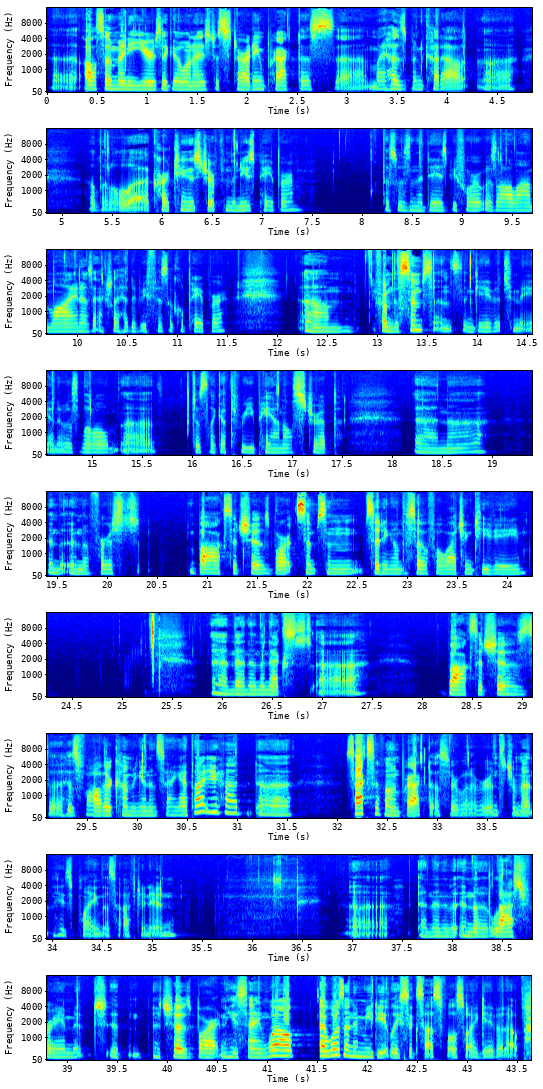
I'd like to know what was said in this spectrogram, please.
Uh, also, many years ago, when I was just starting practice, uh, my husband cut out uh, a little uh, cartoon strip from the newspaper. This was in the days before it was all online. It was actually had to be physical paper um, from The Simpsons and gave it to me. And it was a little, uh, just like a three-panel strip. And in the in the first box, it shows Bart Simpson sitting on the sofa watching TV. And then in the next uh, box, it shows uh, his father coming in and saying, I thought you had uh, saxophone practice or whatever instrument he's playing this afternoon. Uh, and then in the, in the last frame, it, it, it shows Bart, and he's saying, Well, I wasn't immediately successful, so I gave it up.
